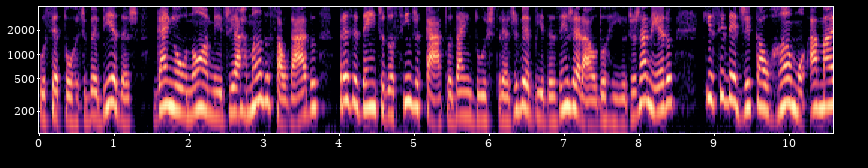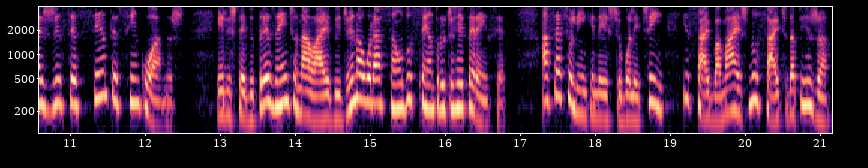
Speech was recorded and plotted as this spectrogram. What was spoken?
O setor de bebidas ganhou o nome de Armando Salgado, presidente do Sindicato da Indústria de Bebidas em Geral do Rio de Janeiro, que se dedica ao ramo há mais de 65 anos. Ele esteve presente na live de inauguração do Centro de Referência. Acesse o link neste boletim e saiba mais no site da Firjan.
